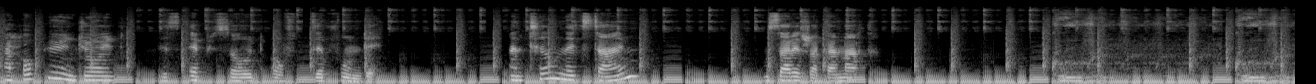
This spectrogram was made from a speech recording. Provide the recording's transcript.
I hope you enjoyed this episode of Zefunde. Until next time, Musare Zvakanaka. Groovy. Groovy.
